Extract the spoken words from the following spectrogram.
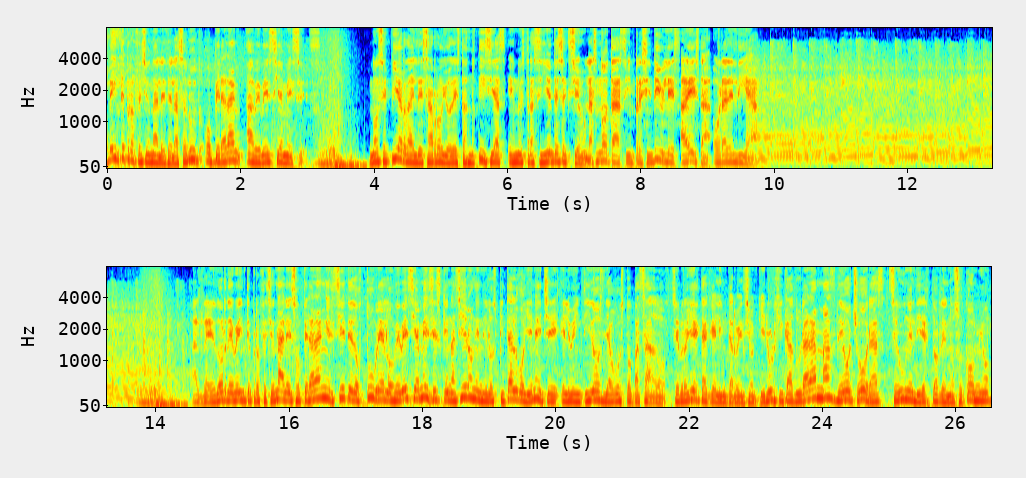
20 profesionales de la salud operarán a bebés y a meses. No se pierda el desarrollo de estas noticias en nuestra siguiente sección, las notas imprescindibles a esta hora del día. Alrededor de 20 profesionales operarán el 7 de octubre a los bebés y a meses que nacieron en el Hospital Goyeneche el 22 de agosto pasado. Se proyecta que la intervención quirúrgica durará más de 8 horas, según el director del nosocomio,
